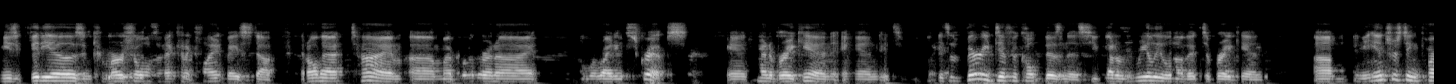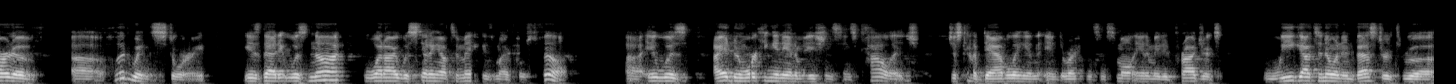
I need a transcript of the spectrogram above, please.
music videos and commercials and that kind of client-based stuff. And all that time, uh, my brother and I were writing scripts and trying to break in, and it's it's a very difficult business. You've got to really love it to break in. Um, and the interesting part of uh, Hoodwink's story is that it was not what I was setting out to make as my first film. Uh, it was I had been working in animation since college, just kind of dabbling in, in directing some small animated projects. We got to know an investor through a,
